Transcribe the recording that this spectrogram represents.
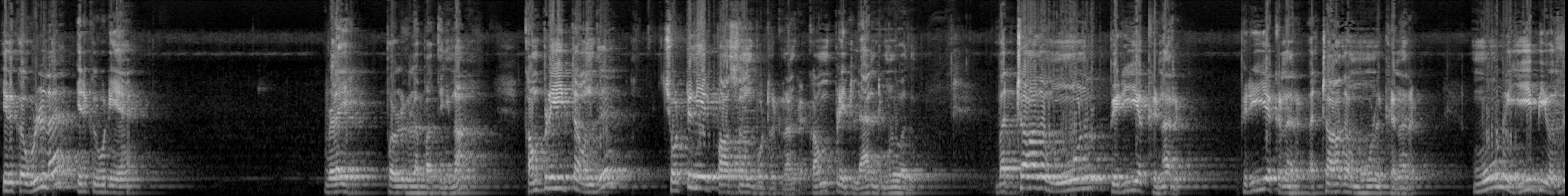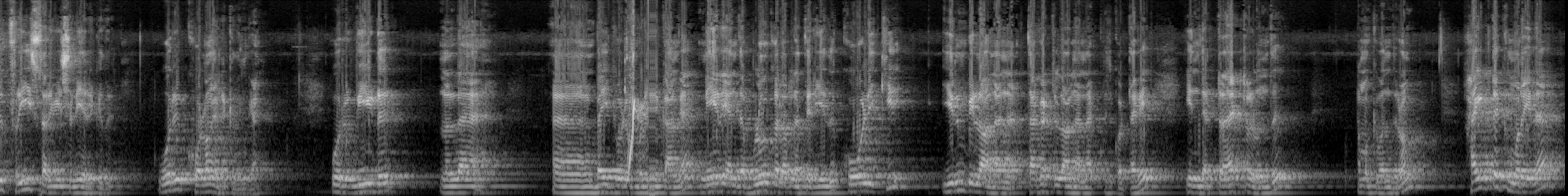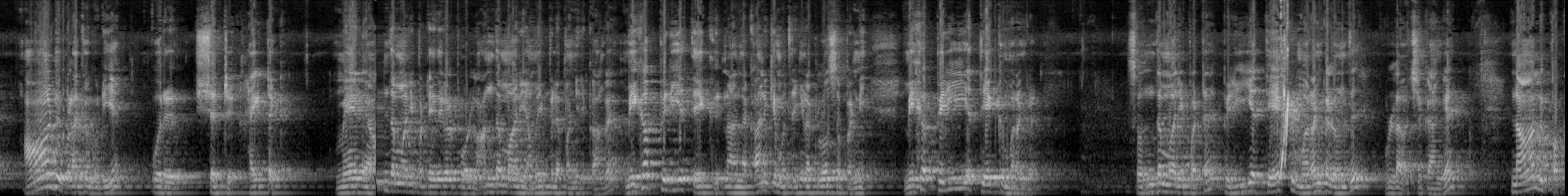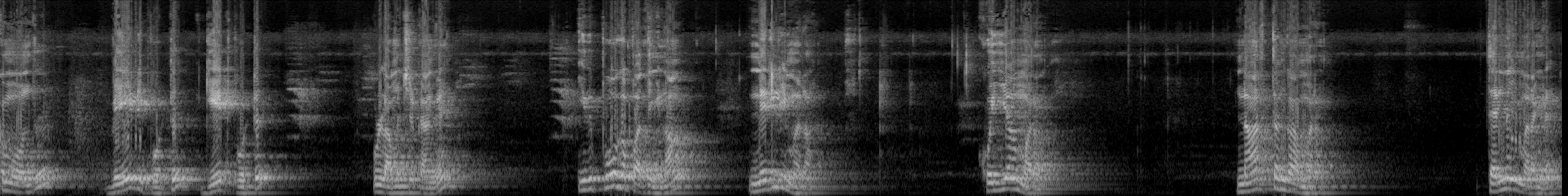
இதுக்கு உள்ள இருக்கக்கூடிய விளை பொருள்களை பார்த்தீங்கன்னா கம்ப்ளீட்டாக வந்து சொட்டு நீர் பாசனம் போட்டிருக்கிறாங்க. கம்ப்ளீட் லேண்ட் முழுவதும். வற்றாத மூணு பெரிய கிணறு. பெரிய கிணறு வற்றாத மூணு கிணறு. மூணு ஈபி வந்து ஃப்ரீ சர்வீஸ்லேயே இருக்குது. ஒரு குளம் இருக்குதுங்க. ஒரு வீடு நல்ல பைக் விட பண்ணியிருக்காங்க நேரே அந்த ப்ளூ கலரில் தெரியுது. கோழிக்கு இரும்பிலான தகட்டிலான கொட்டகை. இந்த டிராக்டர் வந்து நமக்கு வந்துடும் ஹைடெக் முறையில் ஆடு வளர்க்கக்கூடிய ஒரு ஷெட்டு ஹைடெக் மேலே இந்த மாதிரிப்பட்ட இதுகள் போடலாம். அந்த மாதிரி அமைப்பில் பண்ணியிருக்காங்க மிகப்பெரிய தேக்கு. நான் இந்த காணிக்க மத்தியங்களை க்ளோஸ்அப் பண்ணி மிகப்பெரிய தேக்கு மரங்கள். ஸோ இந்த மாதிரிப்பட்ட பெரிய தேக்கு மரங்கள் வந்து உள்ளே வச்சுருக்காங்க. நாலு பக்கமும் வந்து வேலி போட்டு கேட் போட்டு உள்ள அமைச்சிருக்காங்க. இது போக பார்த்தீங்கன்னா நெல்லி மரம் கொய்யா மரம் நார்த்தங்காய் மரம் தென்னை மரங்கள்.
